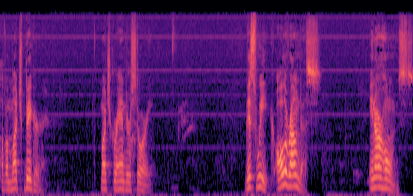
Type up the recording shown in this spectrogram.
of a much bigger much grander story. This week, all around us, in our homes,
